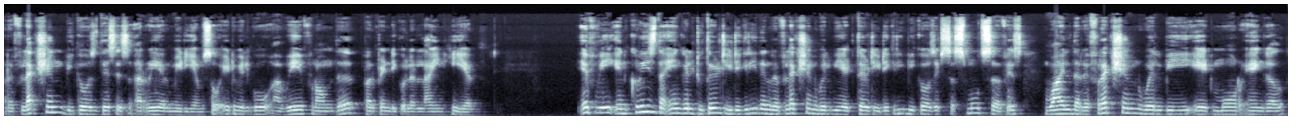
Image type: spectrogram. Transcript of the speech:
reflection because this is a rare medium. So it will go away from the perpendicular line here. If we increase the angle to 30 degree then reflection will be at 30 degree because it's a smooth surface while the refraction will be at more angle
